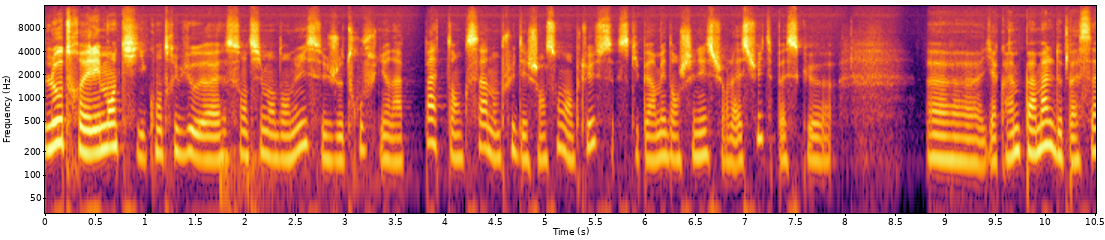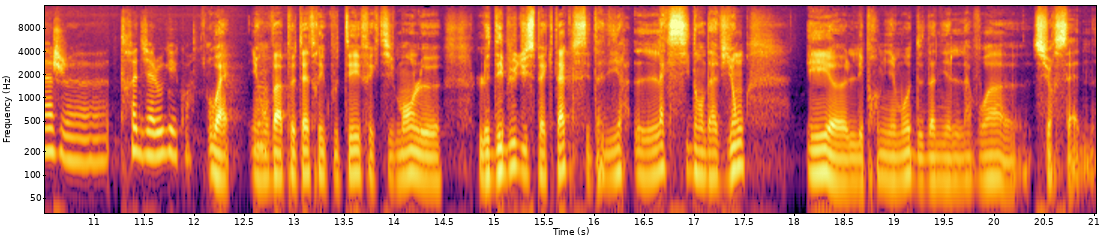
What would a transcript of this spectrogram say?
L'autre élément qui contribue à ce sentiment d'ennui, c'est je trouve qu'il n'y en a pas tant que ça non plus des chansons en plus, ce qui permet d'enchaîner sur la suite parce que euh, il y a quand même pas mal de passages euh, très dialogués. Quoi. Ouais, et on Mm. va peut-être écouter effectivement le, le début du spectacle, c'est-à-dire l'accident d'avion et euh, les premiers mots de Daniel Lavoie euh, sur scène.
